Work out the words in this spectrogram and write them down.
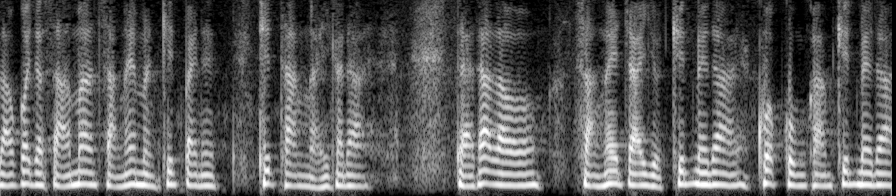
เราก็จะสามารถสั่งให้มันคิดไปในทิศทางไหนก็ได้ แต่ถ้าเรา สั่งให้ใจหยุดคิดไม่ได้ ควบคุมความคิดไม่ได้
